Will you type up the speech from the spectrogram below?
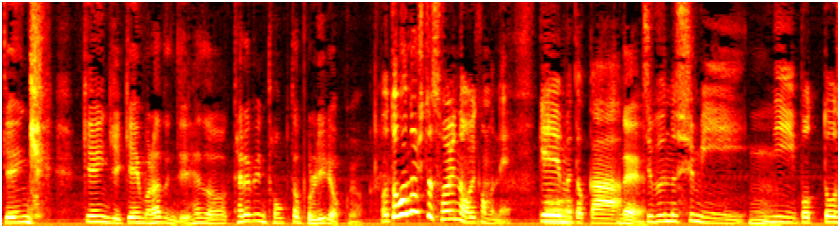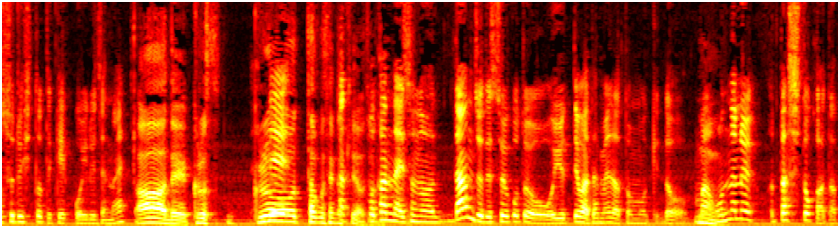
게임기 게임기 게임을 하든지 해서 텔레비는 더욱더 볼 일이 없고요. 男の人そういうの多いかもねゲームとか、あね自分の趣味に没頭する人って結構いるじゃない、 아, 네, 그렇 그렇다고 あ 생각해요. わ 저는. かんないその男女でそういうことを言ってはダメだと思うけど、まあうん女の私とかだっ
